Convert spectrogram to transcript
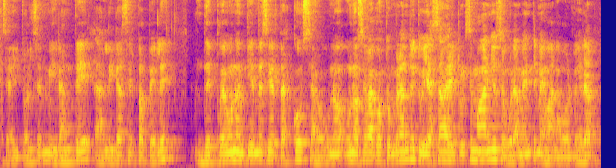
O sea, y tú al ser migrante, al ir a hacer papeles, después uno entiende ciertas cosas, uno, uno se va acostumbrando y tú ya sabes, el próximo año seguramente me van a volver a...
